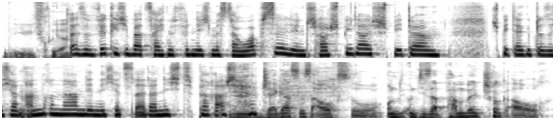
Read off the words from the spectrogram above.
wie, wie früher. also wirklich überzeichnet finde ich Mr. Wopsle, den Schauspieler. Später, später gibt er sich ja einen anderen Namen, den ich jetzt leider nicht parat habe. Jaggers ist auch so. Und, und dieser Pumblechook auch.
